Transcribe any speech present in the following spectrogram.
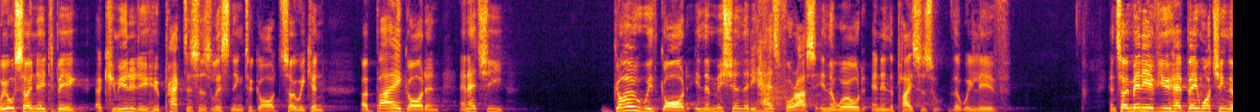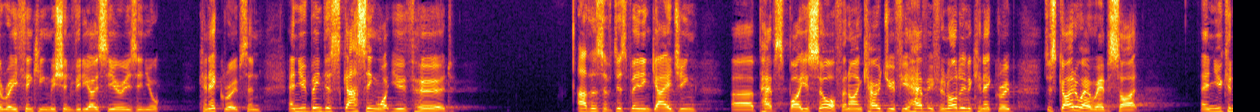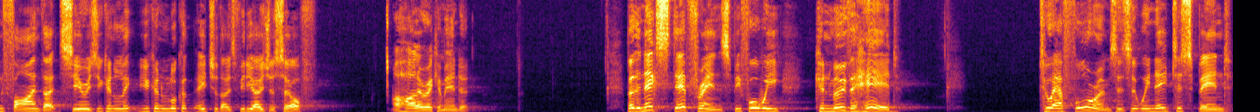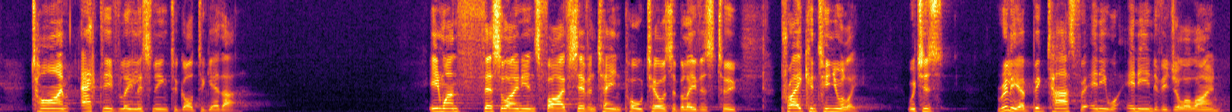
We also need to be a community who practices listening to God so we can obey God and, and actually go with God in the mission that He has for us in the world and in the places that we live. And so many of you have been watching the Rethinking Mission video series in your Connect groups and, and you've been discussing what you've heard. Others have just been engaging uh, perhaps by yourself. And I encourage you, if you have, if you're not in a Connect group, just go to our website and you can find that series. You can, li- you can look at each of those videos yourself. I highly recommend it. But the next step, friends, before we can move ahead to our forums, is that we need to spend time actively listening to God together. In 1 Thessalonians 5:17, Paul tells the believers to pray continually, which is really a big task for any, any individual alone.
